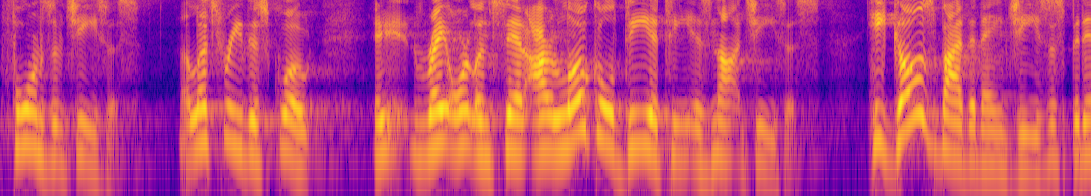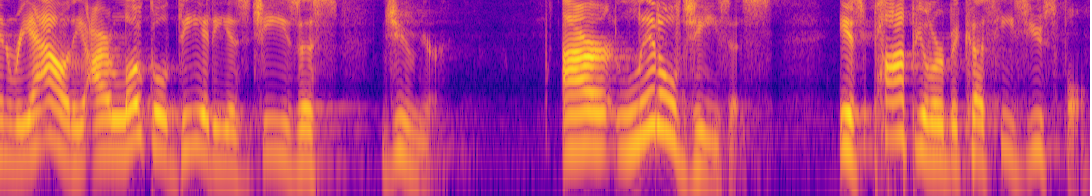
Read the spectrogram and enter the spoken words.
forms of Jesus. Now, let's read this quote. Ray Ortlund said, Our local deity is not Jesus. He goes by the name Jesus, but in reality, our local deity is Jesus Jr. Our little Jesus is popular because he's useful.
